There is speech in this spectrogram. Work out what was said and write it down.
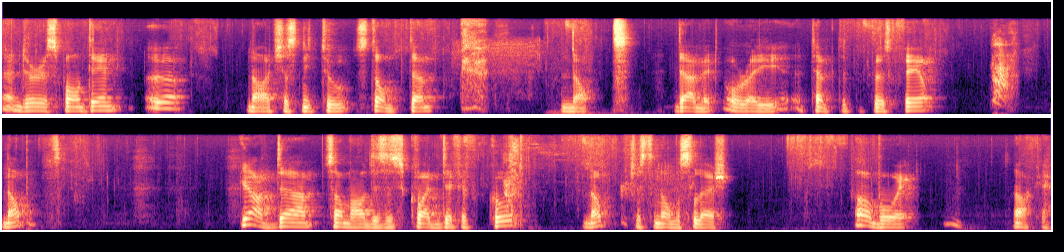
they're spawned in. Uh, now I just need to stomp them. No. Damn it, already attempted the first fail. Nope. God damn, somehow this is quite difficult. Nope, just a normal slash. Oh boy. Okay.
